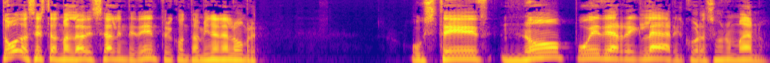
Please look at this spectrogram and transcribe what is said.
Todas estas maldades salen de dentro y contaminan al hombre. Usted no puede arreglar el corazón humano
